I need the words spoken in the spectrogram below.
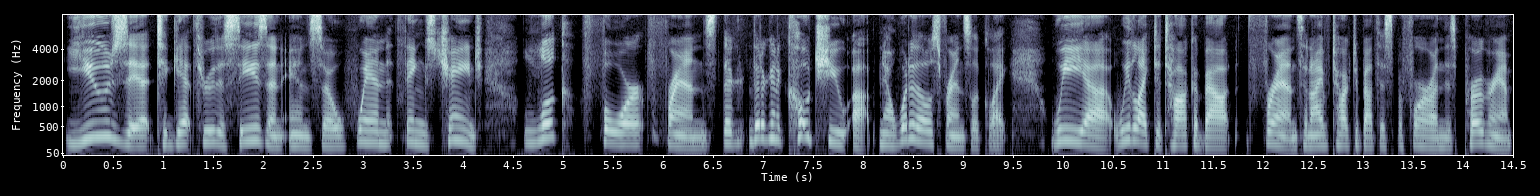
Use it to get through the season. And so when things change, look for friends that, are going to coach you up. Now, what do those friends look like? We uh, we like to talk about friends, and I've talked about this before on this program.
